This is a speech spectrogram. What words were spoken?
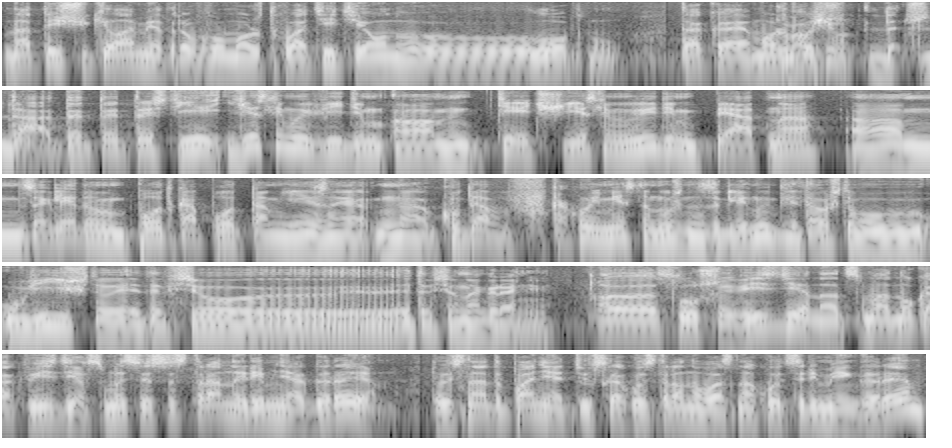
на тысячу километров может хватить, и он лопнул. Такая, может В общем, быть... д- что- да, то, то- есть если мы видим эм, течь, если мы видим пятна, эм, заглядываем под капот, там, я не знаю, на- куда, в какое место нужно заглянуть для того, чтобы увидеть, что это все, это все на грани. Э, слушай, везде надо смотреть. Ну как везде? В смысле, со стороны ремня ГРМ. То есть надо понять, с какой стороны у вас находится ремень ГРМ.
